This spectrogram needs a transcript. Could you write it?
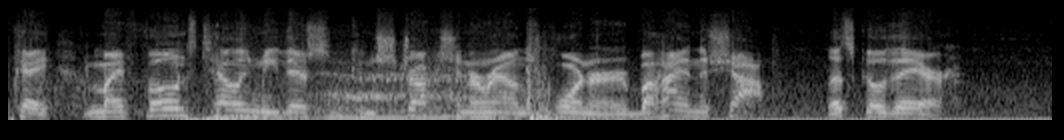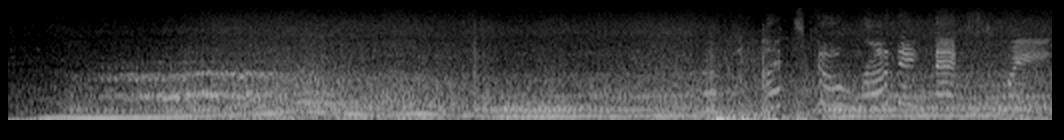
Okay, my phone's telling me there's some construction around the corner, behind the shop. Let's go there. Let's go running next week.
